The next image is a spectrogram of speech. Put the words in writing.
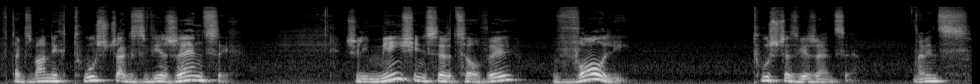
w tak zwanych tłuszczach zwierzęcych. Czyli mięsień sercowy woli tłuszcze zwierzęce. A więc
